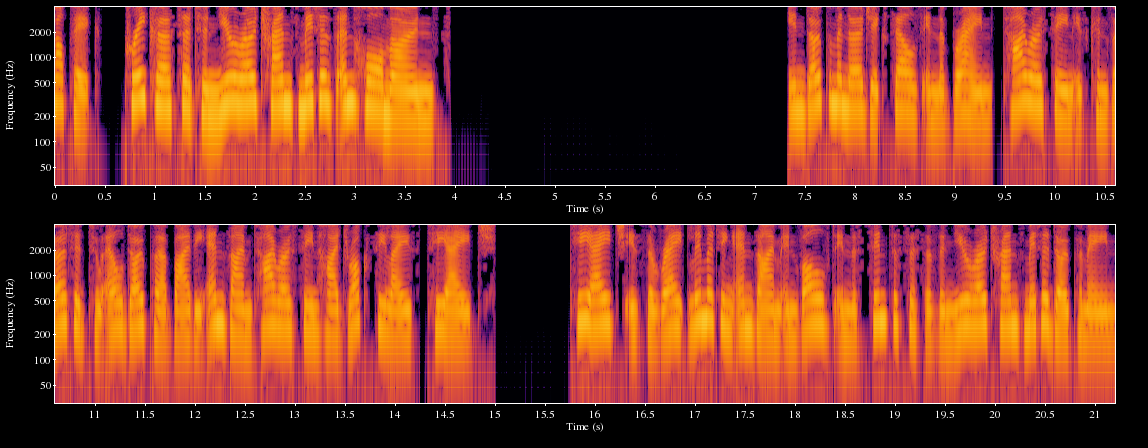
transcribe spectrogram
Topic: Precursor to neurotransmitters and hormones. In dopaminergic cells in the brain, tyrosine is converted to L-dopa by the enzyme tyrosine hydroxylase (TH). TH is the rate-limiting enzyme involved in the synthesis of the neurotransmitter dopamine.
